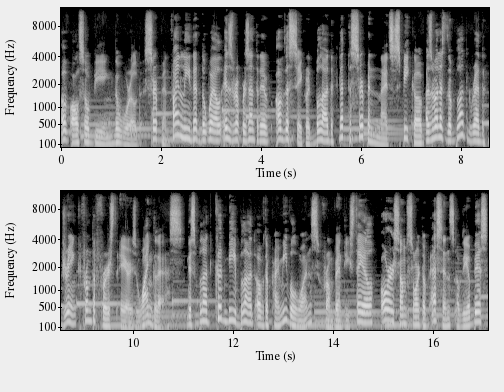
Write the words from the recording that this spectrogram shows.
of also being the world serpent. Finally, that the well is representative of the sacred blood that the Serpent Knights speak of, as well as the blood-red drink from the first heir's wineglass. This blood could be blood of the primeval ones from Venti's tale or some sort of essence of the abyss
